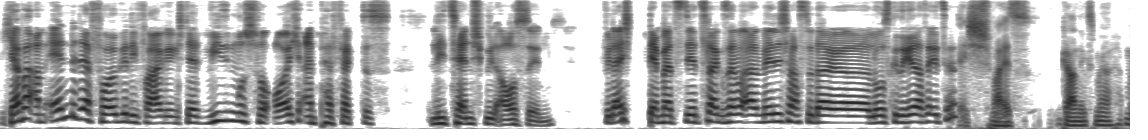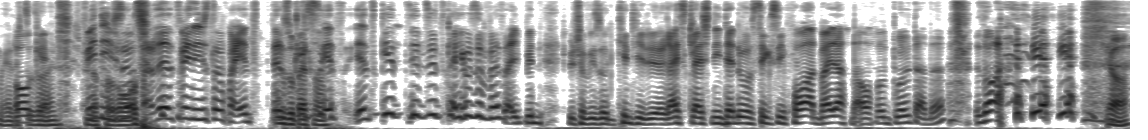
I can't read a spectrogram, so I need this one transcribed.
Ich habe am Ende der Folge die Frage gestellt, wie muss für euch ein perfektes Lizenzspiel aussehen? Vielleicht dämmert es jetzt langsam allmählich, was du da äh, losgedreht hast, Eze? Ich weiß gar nichts mehr, um ehrlich okay. zu sein. Finde ich, super, das finde ich super. Jetzt, umso besser. Jetzt, jetzt, jetzt, jetzt wird es gleich umso besser. Ich bin, ich bin schon wie so ein Kind hier, der reißt gleich Nintendo 64 an Weihnachten auf und brüllt da, ne? So. ja.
